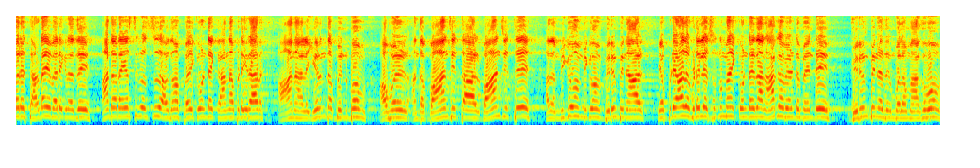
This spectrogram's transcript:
ஒரு தடை வருகிறது. ஆண்டவர் இயேசு கிறிஸ்து அவதான் போய்க்கொண்டே காணப்படுகிறார். ஆனால் இருந்த பின்பும் அவள் அந்த வாஞ்சித்தால் வாஞ்சித்து அதை மிகவும் மிகவும் விரும்பினால் எப்படியாவது விடுதலை சொந்தமாக கொண்டே தான் ஆக வேண்டும் என்று விரும்பினதன் மூலமாகவும்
